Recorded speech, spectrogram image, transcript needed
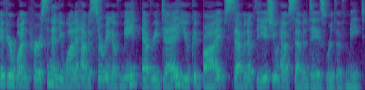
If you're one person and you want to have a serving of meat every day, you could buy seven of these. You have seven days worth of meat.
